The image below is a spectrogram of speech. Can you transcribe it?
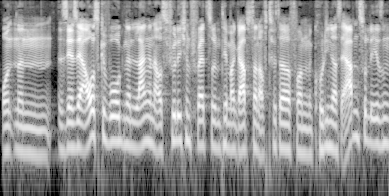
Und einen sehr, sehr ausgewogenen, langen, ausführlichen Thread zu dem Thema gab es dann auf Twitter von Colinas Erben zu lesen,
